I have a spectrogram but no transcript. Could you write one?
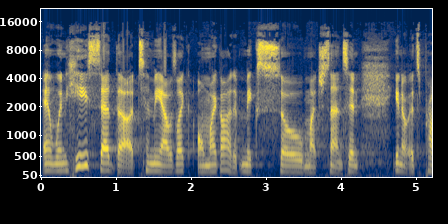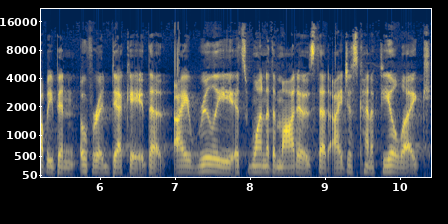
And when he said that to me, I was like, oh my God, it makes so much sense. And, you know, it's probably been over a decade that I really, it's one of the mottos that I just kind of feel like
